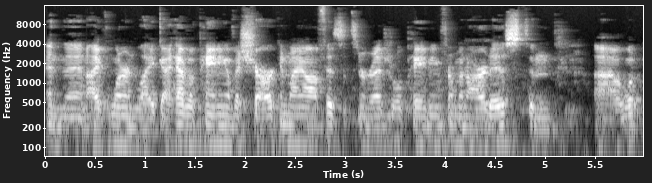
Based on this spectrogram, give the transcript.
and then I've learned like I have a painting of a shark in my office. It's an original painting from an artist, and uh, what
